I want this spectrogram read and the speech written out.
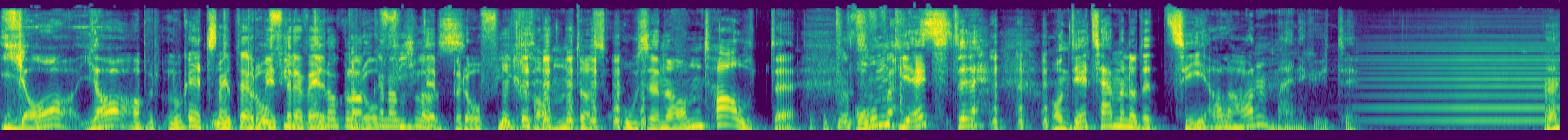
Ja, ja, aber schau jetzt, Mit der der- mit Profi, der, am Profi der Profi kann das auseinanderhalten. Und jetzt, äh, und jetzt haben wir noch den C-Alarm, meine Güte. Hä?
